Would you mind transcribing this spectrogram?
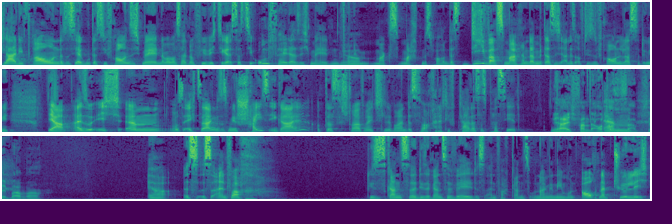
klar, die Frauen, das ist ja gut, dass die Frauen sich melden, aber was halt noch viel wichtiger ist, dass die Umfelder sich melden von Ja. dem Max Machtmissbrauch und dass die was machen, damit das nicht alles auf diesen Frauen lastet irgendwie. Ja, also ich ähm, muss echt sagen, das ist mir scheißegal, ob das strafrechtlich relevant ist. Es war auch relativ klar, dass das passiert. Ja, ich fand auch, dass es Ähm, absehbar war. Ja, es ist einfach dieses ganze, diese ganze Welt ist einfach ganz unangenehm. Und auch natürlich,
